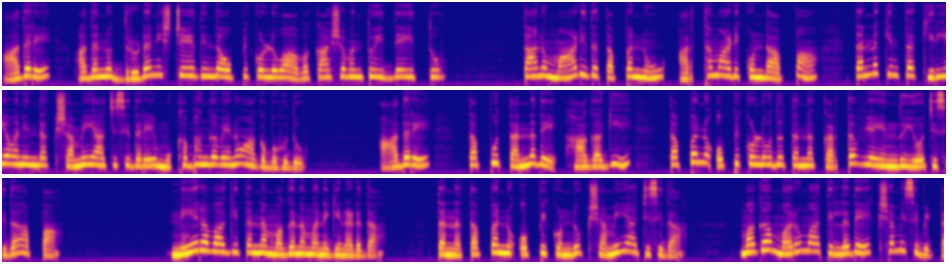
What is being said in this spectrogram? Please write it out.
ಆದರೆ ಅದನ್ನು ದೃಢನಿಶ್ಚಯದಿಂದ ಒಪ್ಪಿಕೊಳ್ಳುವ ಅವಕಾಶವಂತೂ ಇದ್ದೇ ಇತ್ತು. ತಾನು ಮಾಡಿದ ತಪ್ಪನ್ನು ಅರ್ಥ ಮಾಡಿಕೊಂಡ ಅಪ್ಪ ತನ್ನಕ್ಕಿಂತ ಕಿರಿಯವನಿಂದ ಕ್ಷಮೆಯಾಚಿಸಿದರೆ ಮುಖಭಂಗವೇನೋ ಆಗಬಹುದು. ಆದರೆ ತಪ್ಪು ತನ್ನದೇ, ಹಾಗಾಗಿ ತಪ್ಪನ್ನು ಒಪ್ಪಿಕೊಳ್ಳುವುದು ತನ್ನ ಕರ್ತವ್ಯ ಎಂದು ಯೋಚಿಸಿದ ಅಪ್ಪ. ನೇರವಾಗಿ ತನ್ನ ಮಗನ ಮನೆಗೆ ನಡೆದ. ತನ್ನ ತಪ್ಪನ್ನು ಒಪ್ಪಿಕೊಂಡು ಕ್ಷಮೆಯಾಚಿಸಿದ. ಮಗ ಮರುಮಾತಿಲ್ಲದೆ ಕ್ಷಮಿಸಿಬಿಟ್ಟ.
